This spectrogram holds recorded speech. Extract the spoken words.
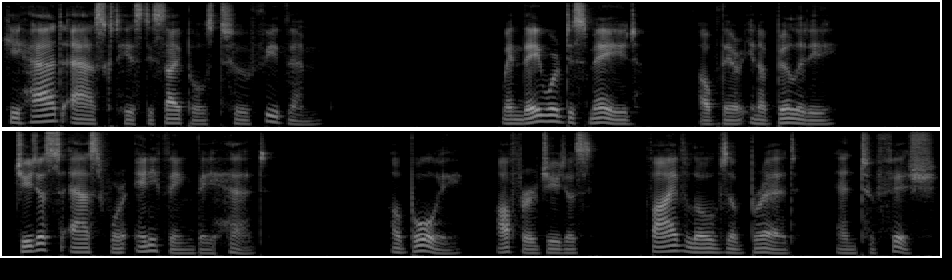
he had asked his disciples to feed them. When they were dismayed of their inability, Jesus asked for anything they had. A boy offered Jesus five loaves of bread and two fish,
